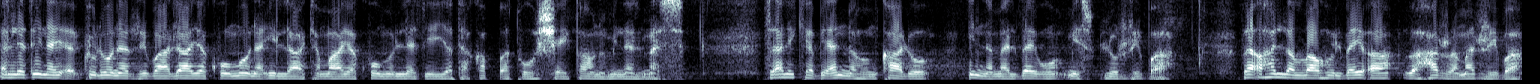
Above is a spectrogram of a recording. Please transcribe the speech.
الذين يأكلون الربا لا يقومون إلا كما يقوم الذي يتخبطه الشيطان من المس ذلك بأنهم قالوا إنما البيع مثل الربا وأهل الله البيع وحرم الربا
